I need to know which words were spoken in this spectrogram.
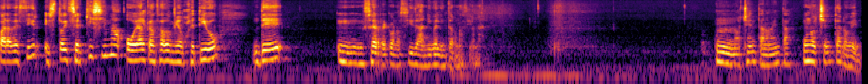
para decir estoy cerquísima o he alcanzado mi objetivo de mm, ser reconocida a nivel internacional? Un 80, 90. Un 80-90.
